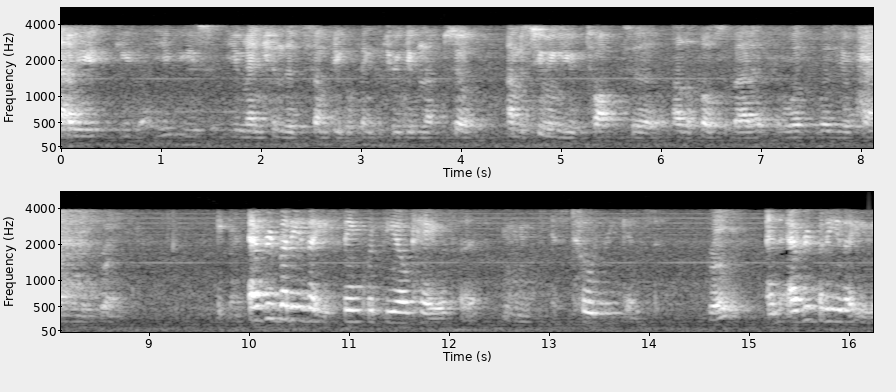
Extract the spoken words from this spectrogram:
Now, you, you, you, you mentioned that some people think that you're giving up, so I'm assuming you've talked to other folks about it, what was your family and friends? Everybody that you think would be okay with it Mhm. is totally against it. Really? And everybody that you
